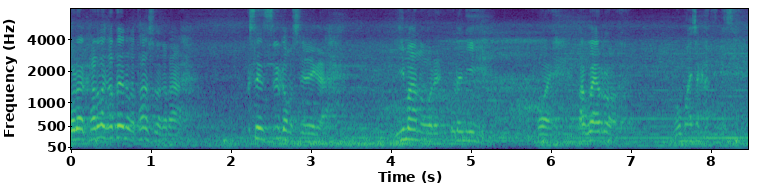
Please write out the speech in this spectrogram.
俺は体硬いのが短所だから苦戦するかもしれないが今の俺俺においタコ野郎お前じゃ勝てねえぜ。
